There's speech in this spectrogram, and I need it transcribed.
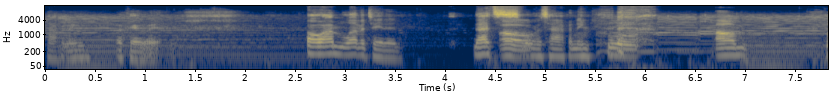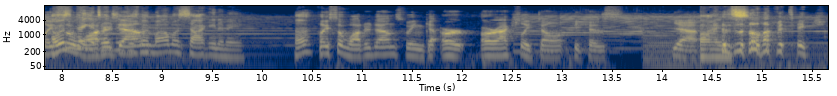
happening? Okay, wait. Oh, I'm levitated. That's Oh. what was happening. Cool. Um, place I the water attention because my mom was talking to me. Place the water down so we can get, or or actually don't because, yeah, Vines. this is a levitation.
